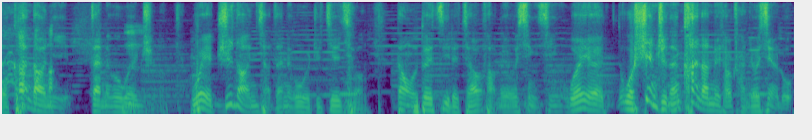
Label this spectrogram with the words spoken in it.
我看到你在那个位置了，我也知道你想在那个位置接球，但我对自己的脚法没有信心。我也我甚至能看到那条传球线路。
